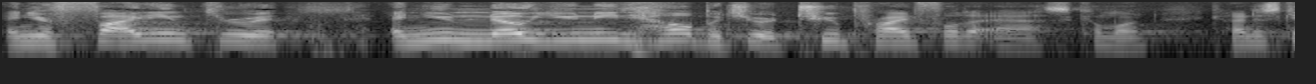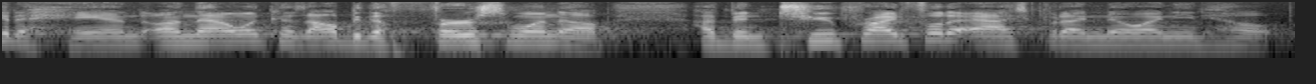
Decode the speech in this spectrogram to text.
and you're fighting through it and you know you need help, but you are too prideful to ask. Come on. Can I just get a hand on that one? Because I'll be the first one up. I've been too prideful to ask, but I know I need help.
